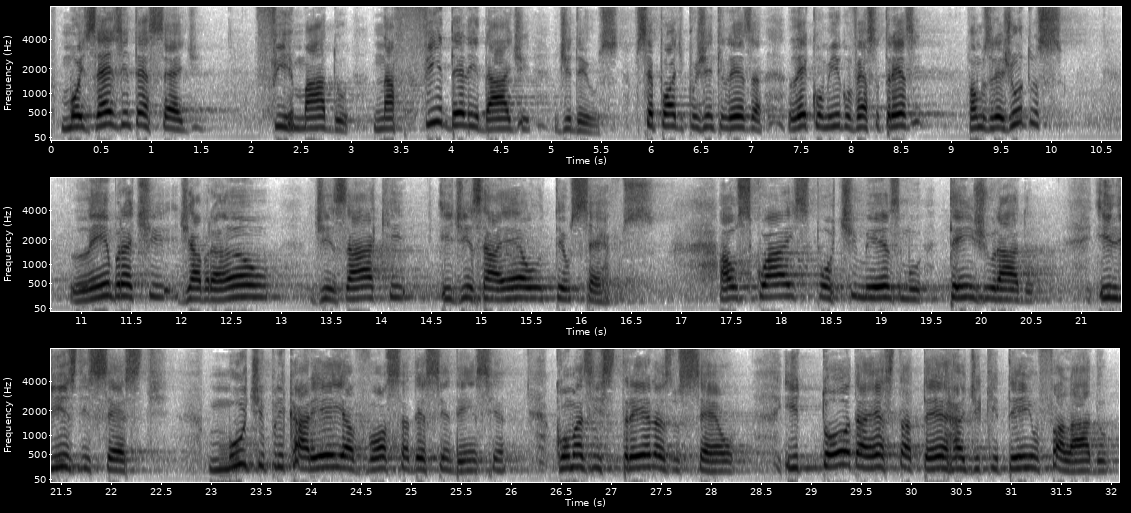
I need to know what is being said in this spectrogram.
Moisés intercede firmado na fidelidade de Deus. Você pode, por gentileza, ler comigo o verso 13? Vamos ler juntos? Lembra-te de Abraão, de Isaque e de Israel, teus servos aos quais por ti mesmo tens jurado, e lhes disseste: multiplicarei a vossa descendência como as estrelas do céu, e toda esta terra de que tenho falado,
